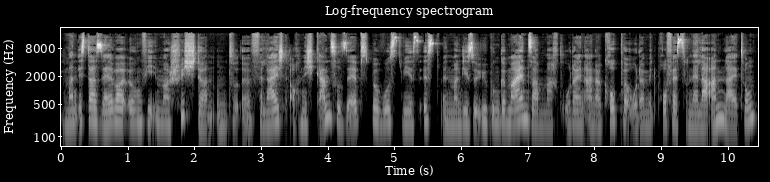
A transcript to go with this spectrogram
man ist da selber irgendwie immer schüchtern und äh, vielleicht auch nicht ganz so selbstbewusst, wie es ist, wenn man diese Übung gemeinsam macht oder in einer Gruppe oder mit professioneller Anleitung.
